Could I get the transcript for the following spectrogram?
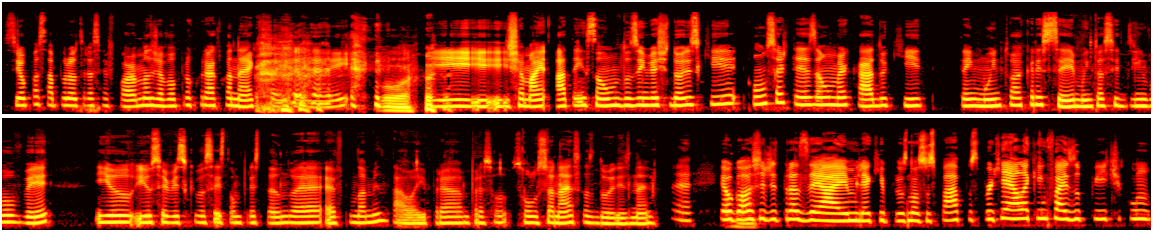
Se eu passar por outras reformas, já vou procurar a Conecta aí também. Boa. e, e, e chamar a atenção dos investidores, que com certeza é um mercado que tem muito a crescer, muito a se desenvolver E o, e o serviço que vocês estão prestando é, é fundamental aí para solucionar essas dores, né? Eu gosto de trazer a Emily aqui para os nossos papos, porque ela é quem faz o pitch com,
